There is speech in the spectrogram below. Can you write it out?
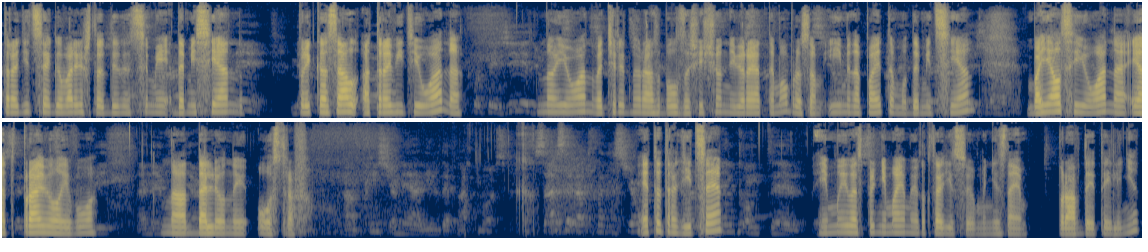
традиция говорит, что Домисиан приказал отравить Иоанна, но Иоанн в очередной раз был защищен невероятным образом, и именно поэтому Домициан боялся Иоанна и отправил его на отдаленный остров. Это традиция, и мы воспринимаем ее как традицию. Мы не знаем, правда это или нет.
